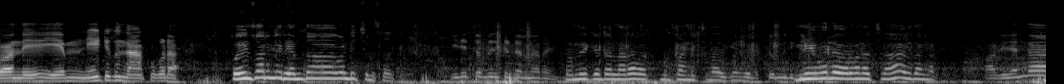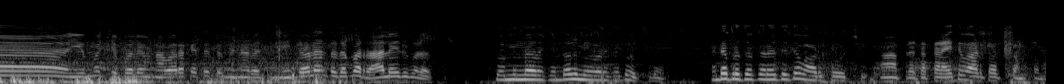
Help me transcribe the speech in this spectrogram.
బాగుంది. ఏం నీట్గా ఉంది ఆకు కూడా. పోయినసారి మీరు ఎంత పండించారు సార్? ఇది తొమ్మిది అయింది. తొమ్మిది క్వింటల్నర పండించినారు గింజలు. తొమ్మిది మీ ఊర్లో ఎవరైనా వచ్చినా ఆ విధంగా. ఆ విధంగా ఏమో చెప్పలేము. నా వరకు అయితే తొమ్మిదిన్నర వచ్చింది. వాళ్ళు అంత తప్ప రాలేదు కూడా. తొమ్మిదిన్నర క్వింటాలు మీ వరకు అయితే వచ్చినాయి. అంటే ప్రతి ఒక్క రైతు అయితే వాడుకోవచ్చు. ప్రతి ఒక్కరు అయితే వాడుకోవచ్చు కన్ఫర్మ్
